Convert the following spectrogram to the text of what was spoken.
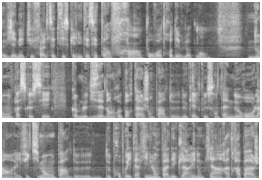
Vianney Tufal, cette fiscalité, c'est un frein pour votre développement? Non, parce que c'est, comme le disait dans le reportage, on parle de, quelques centaines d'euros. Là, effectivement, on parle de, propriétaires qui ne l'ont pas déclaré, donc il y a un rattrapage.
